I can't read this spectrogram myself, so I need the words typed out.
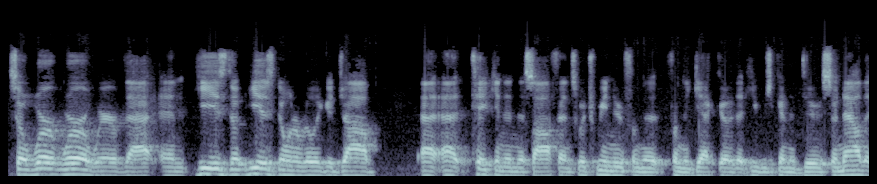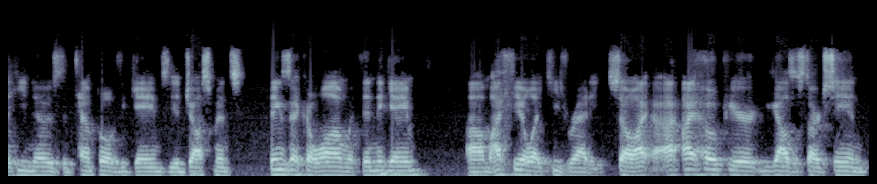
so we're we're aware of that, and he is the, he is doing a really good job at, at taking in this offense, which we knew from the from the get go that he was going to do. So now that he knows the tempo of the games, the adjustments, things that go on within the game um, I feel like he's ready. So I, I, I, hope here you guys will start seeing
